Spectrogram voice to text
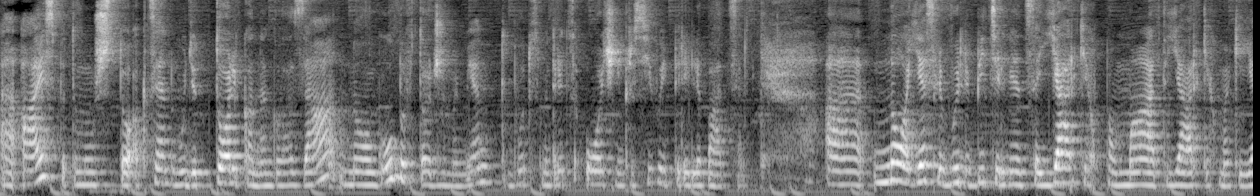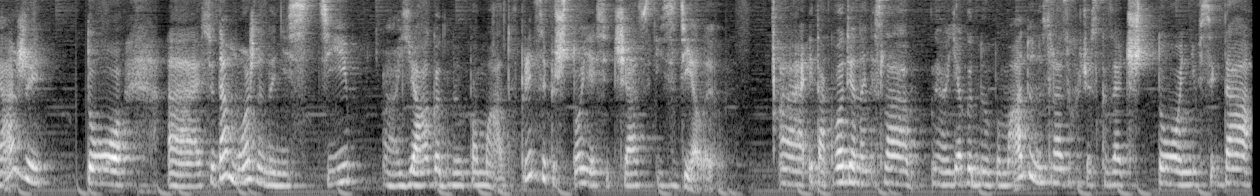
Eyes, потому что акцент будет только на глаза, но губы в тот же момент будут смотреться очень красиво и переливаться. А, но если вы любительница ярких помад, ярких макияжей, то а, сюда можно нанести а, ягодную помаду. В принципе, что я сейчас и сделаю. А, итак, вот я нанесла э, ягодную помаду, но сразу хочу сказать, что не всегда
